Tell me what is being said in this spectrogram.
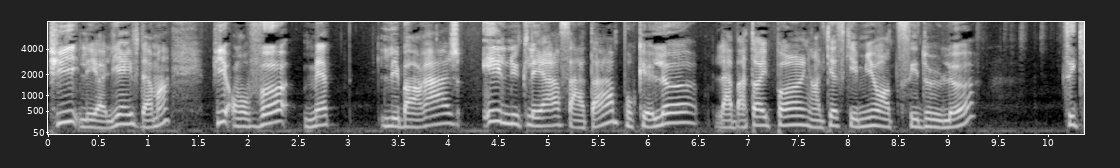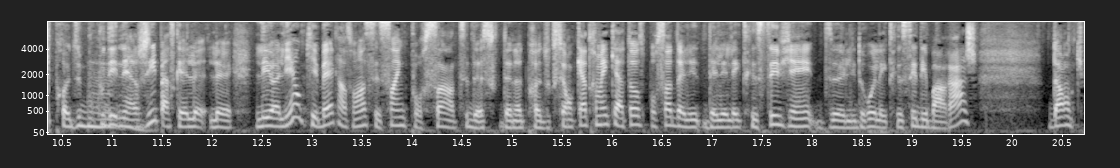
Puis l'éolien, évidemment. Puis on va mettre les barrages et le nucléaire sur la table pour que là, la bataille pogne entre qu'est-ce qui est mieux entre ces deux-là tu sais, qui produit beaucoup d'énergie parce que le- le- l'éolien au Québec en ce moment c'est 5 tu sais, de, de notre production. 94 de l'é- de l'électricité vient de l'hydroélectricité des barrages. Donc,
